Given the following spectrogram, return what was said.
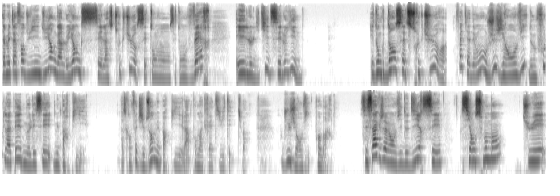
la métaphore du yin et du yang. Hein. Le yang, c'est la structure, c'est ton, c'est ton verre, et le liquide, c'est le yin. Et donc, dans cette structure, en fait, il y a des moments où juste j'ai envie de me foutre la paix et de me laisser m'éparpiller. Parce qu'en fait, j'ai besoin de m'éparpiller là, pour ma créativité, tu vois Juste j'ai envie, point barre. C'est ça que j'avais envie de dire, c'est si en ce moment tu es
